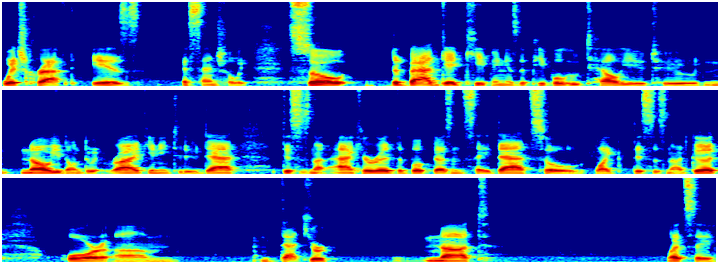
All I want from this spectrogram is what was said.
witchcraft is essentially. So the bad gatekeeping is the people who tell you to no, you don't do it right, you need to do that. This is not accurate. The book doesn't say that, so like this is not good, or um, that you're not, let's say,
